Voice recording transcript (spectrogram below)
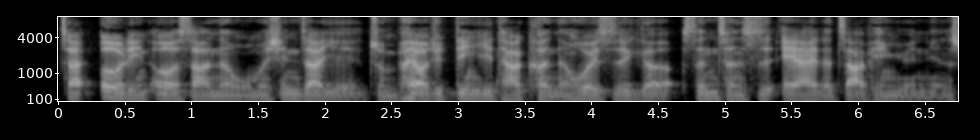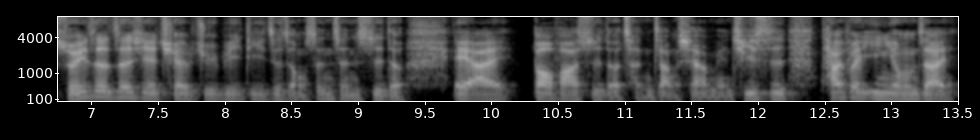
在二零二三呢，我们现在也准备要去定义它，可能会是一个生成式 AI 的诈骗元年。随着这些 ChatGPT 这种生成式的 AI 爆发式的成长下面，其实它会应用在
